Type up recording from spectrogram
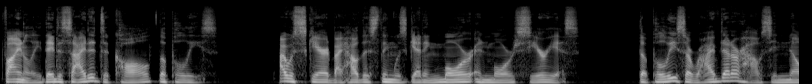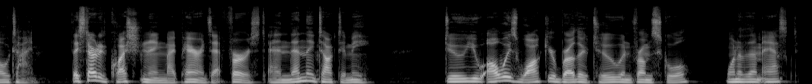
Finally, they decided to call the police. I was scared by how this thing was getting more and more serious. The police arrived at our house in no time. They started questioning my parents at first, and then they talked to me. Do you always walk your brother to and from school? one of them asked.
